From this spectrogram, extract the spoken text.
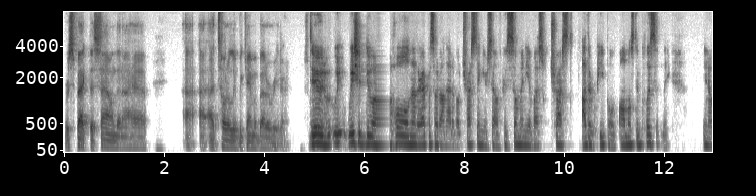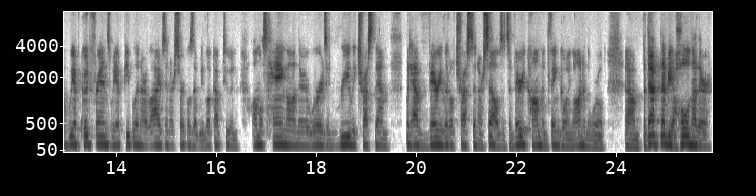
respect the sound that I have, I, I, I totally became a better reader. Dude, we, we should do a whole another episode on that about trusting yourself because so many of us trust other people almost implicitly you know we have good friends we have people in our lives in our circles that we look up to and almost hang on their words and really trust them but have very little trust in ourselves. It's a very common thing going on in the world. Um, but that that'd be a whole nother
